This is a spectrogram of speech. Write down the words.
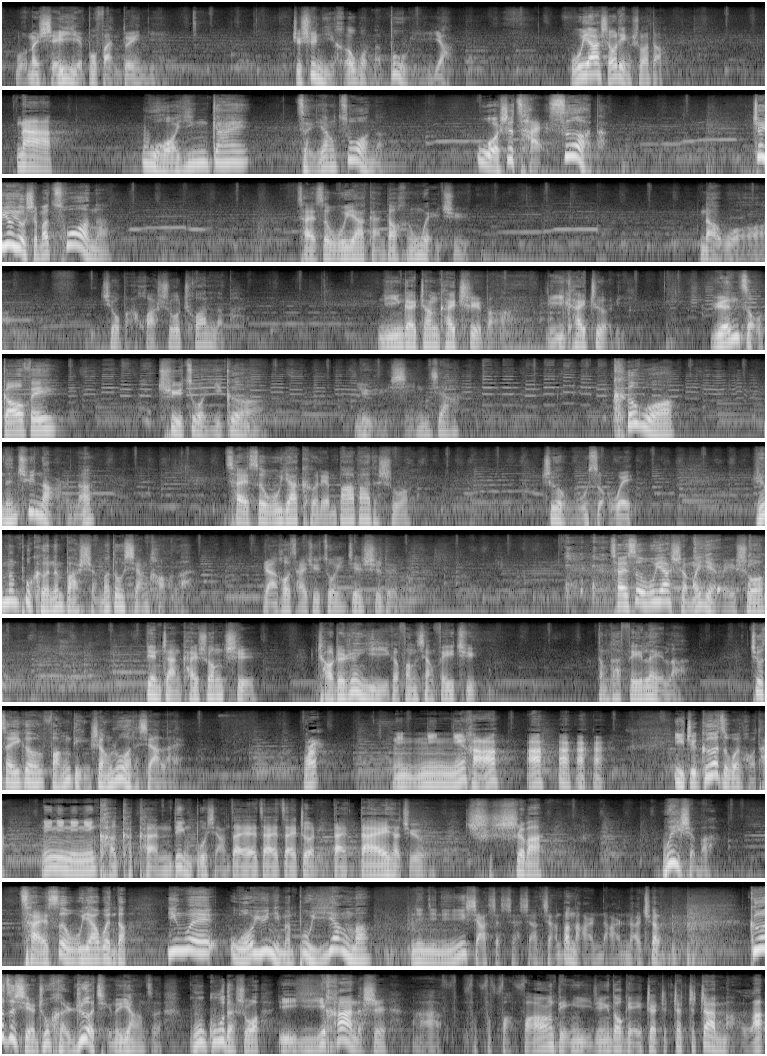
我们谁也不反对你，只是你和我们不一样。”乌鸦首领说道。“那我应该怎样做呢？我是彩色的。”这又有什么错呢？彩色乌鸦感到很委屈。那我就把话说穿了吧。你应该张开翅膀离开这里，远走高飞，去做一个旅行家。可我能去哪儿呢？彩色乌鸦可怜巴巴地说：“这无所谓。”人们不可能把什么都想好了，然后才去做一件事，对吗？彩色乌鸦什么也没说，便展开双翅，朝着任意一个方向飞去。当它飞累了，就在一个房顶上落了下来。喂，您您您好啊！哈哈哈！一只鸽子问候他：“您您您您肯肯肯定不想在在在这里待待下去，是是吧？”为什么？彩色乌鸦问道：“因为我与你们不一样吗？”你你你你想想想想想到哪儿哪儿哪儿去了？鸽子显出很热情的样子，咕咕地说：“遗遗憾的是啊，房房房顶已经都给占占占占满了。”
